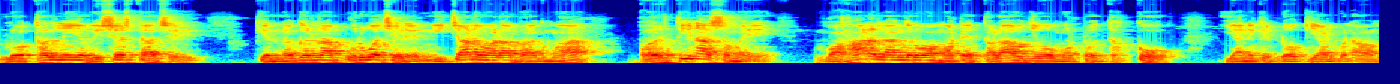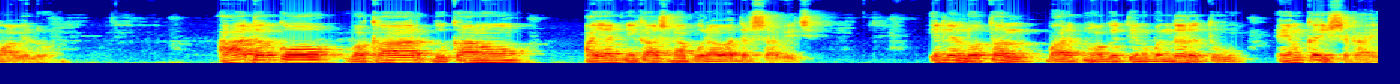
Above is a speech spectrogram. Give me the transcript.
લોથલની એ વિશેષતા છે કે નગરના પૂર્વ છેડે નીચાણવાળા ભાગમાં ભરતીના સમયે વહાણ લાંગરવા માટે તળાવ જેવો મોટો ધક્કો યાની કે ડોકયાર્ડ બનાવવામાં આવેલો. આ ધક્કો વખાર, દુકાનો, આયાત નિકાસના પુરાવા દર્શાવે છે. એટલે લોથલ ભારતનું અગત્યનું બંદર હતું, એમ કહી શકાય.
